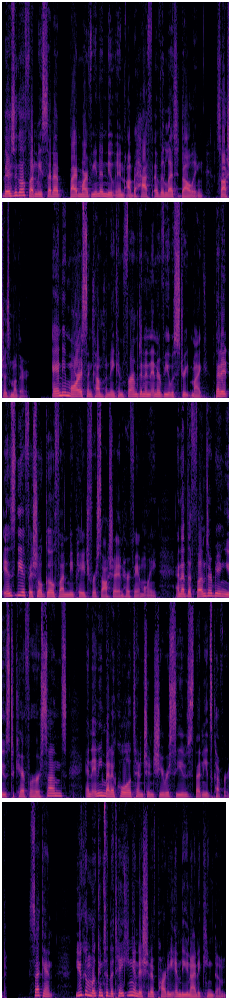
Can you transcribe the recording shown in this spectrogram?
there's a GoFundMe set up by Marvina Newton on behalf of Yvette Dalling, Sasha's mother. Andy Morris and company confirmed in an interview with Street Mike that it is the official GoFundMe page for Sasha and her family, and that the funds are being used to care for her sons and any medical attention she receives that needs covered. Second, you can look into the Taking Initiative Party in the United Kingdom,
